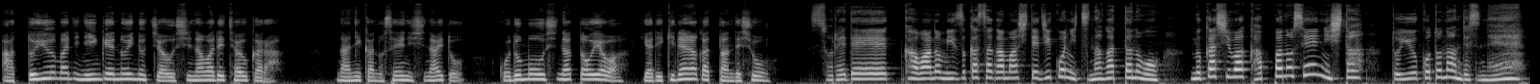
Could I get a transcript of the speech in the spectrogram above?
あっという間に人間の命は失われちゃうから、何かのせいにしないと子供を失った親はやりきれなかったんでしょう。それで、川の水かさが増して事故につながったのを、昔はカッパのせいにしたということなんですね。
